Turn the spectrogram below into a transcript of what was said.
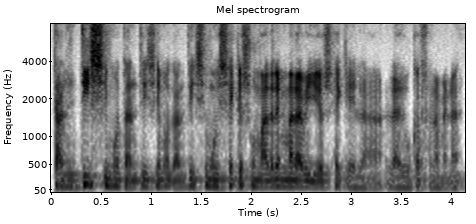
tantísimo, tantísimo, tantísimo. Y sé que su madre es maravillosa y que la, educa fenomenal.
